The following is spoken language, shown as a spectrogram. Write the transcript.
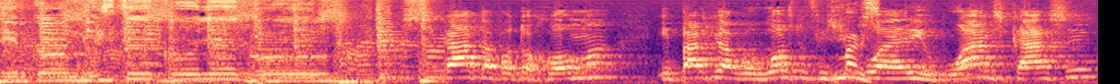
circo místico llegó. Κάτω από το χώμα υπάρχει ο αγωγός του φυσικού αερίου που αν σκάσει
